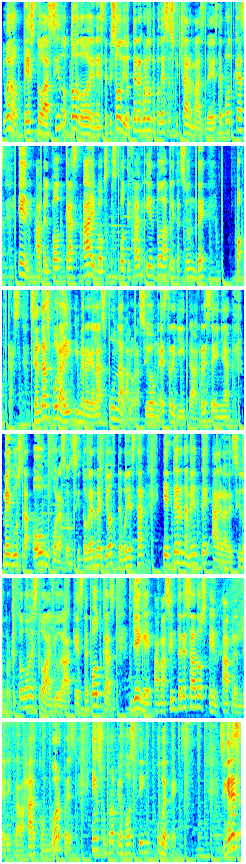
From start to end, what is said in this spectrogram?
Y bueno, esto ha sido todo en este episodio. Te recuerdo que puedes escuchar más de este podcast en Apple Podcasts, iBox, Spotify y en toda aplicación de podcast. Si andas por ahí y me regalas una valoración, estrellita, reseña, me gusta o un corazoncito verde, yo te voy a estar eternamente agradecido porque todo esto ayuda a que este podcast llegue a más interesados en aprender y trabajar con WordPress en su propio hosting VPS. Si quieres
